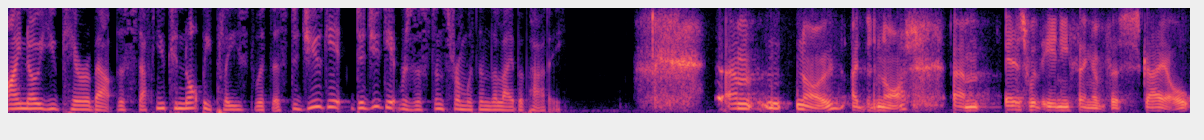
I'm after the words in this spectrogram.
I know you care about this stuff. You cannot be pleased with this. Did you get did you get resistance from within the Labor Party? Um, no, I did not. Um, as with anything of this scale,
